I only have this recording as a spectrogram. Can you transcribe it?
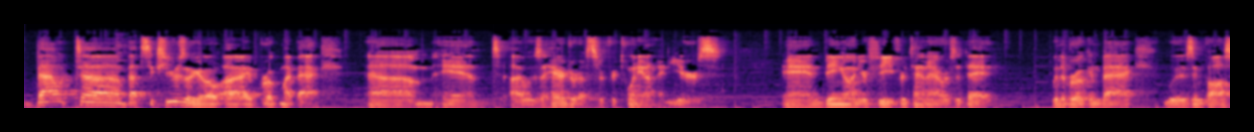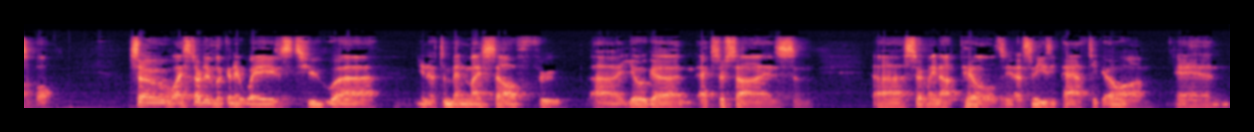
about uh, about six years ago, I broke my back, um, and I was a hairdresser for 29 years. And being on your feet for 10 hours a day with a broken back was impossible. So I started looking at ways to, uh, you know, to mend myself through uh, yoga and exercise, and uh, certainly not pills. You know, it's an easy path to go on. And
